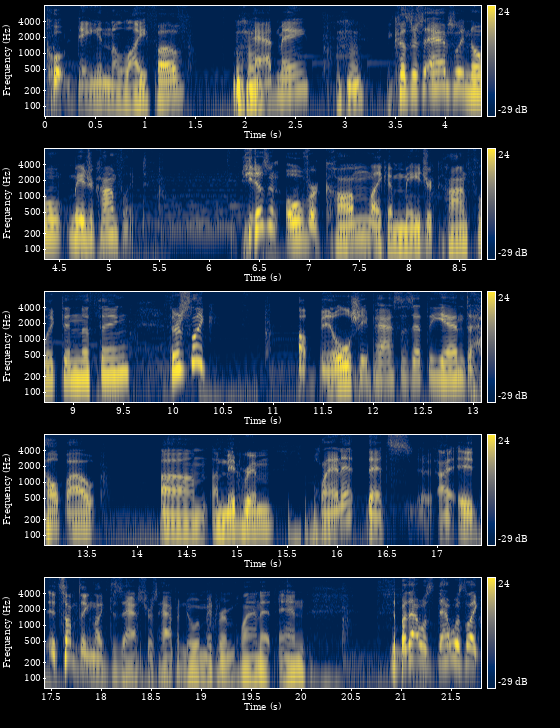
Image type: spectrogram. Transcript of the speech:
quote day in the life of Padme, because there's absolutely no major conflict. She doesn't overcome like a major conflict in the thing. There's like a bill she passes at the end to help out um, a mid-rim planet that's uh, it, it's something like disasters happened to a mid-rim planet and but that was that was like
